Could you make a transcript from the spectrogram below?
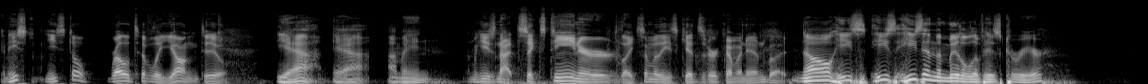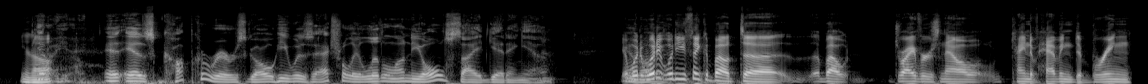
And he's he's still relatively young too. Yeah, yeah. I mean, I mean, he's not 16 or like some of these kids that are coming in, but no, he's he's he's in the middle of his career. You know, You know, as cup careers go, he was actually a little on the old side getting in. yeah, what, what, do- what do you think about uh, about drivers now kind of having to bring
